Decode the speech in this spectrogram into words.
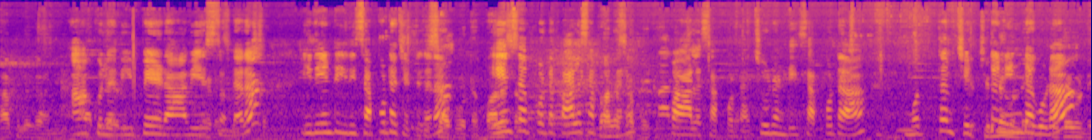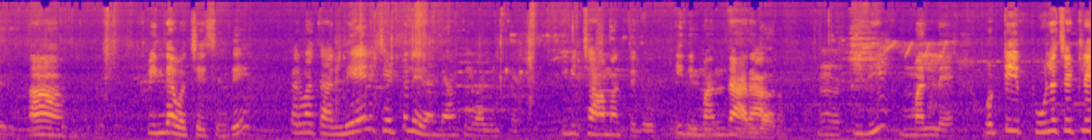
ఆకులు ఆకులవి పేడ అవి వేస్తుంటారా. ఇదేంటి? ఇది సపోటా చెట్టు కదా? ఏం సపోటా. పాల సపోటా పాల సపోటా. చూడండి సపోటా మొత్తం చెట్టు నిండా కూడా పిందె వచ్చేసింది. తర్వాత లేని చెట్టు లేదండి అంకుల్ వాళ్ళ ఇంట్లో. ఇవి చామంతులు ఇది మందార ఇది మల్లె. ఒట్టి పూల చెట్లే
